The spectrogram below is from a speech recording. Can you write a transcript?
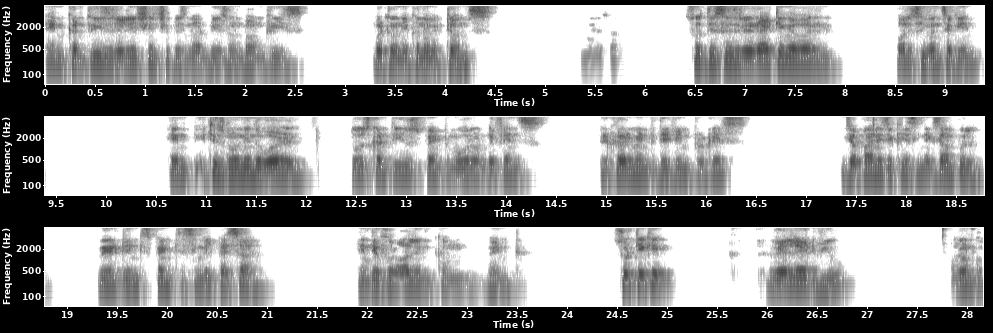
and countries' relationship is not based on boundaries but on economic terms. Yes, sir. So this is rewriting our policy once again. And it is known in the world, those countries who spent more on defense requirement, they didn't progress. Japan is a case in example where it didn't spend a single paisa and hmm. therefore all income went. So take a well-read view. Don't go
